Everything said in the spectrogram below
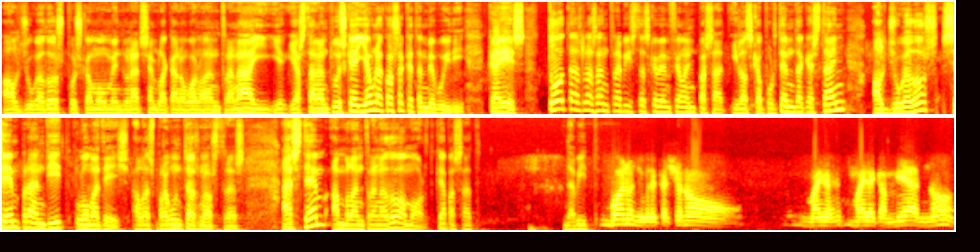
els jugadors pues, que en un moment donat sembla que no volen entrenar i, i, i estan amb tu. És que hi ha una cosa que també vull dir, que és totes les entrevistes que vam fer l'any passat i les que portem d'aquest any, els jugadors sempre han dit el mateix a les preguntes nostres. Estem amb l'entrenador a mort. Què ha passat? David. Bueno, jo crec que això no... mai, mai ha canviat, no?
